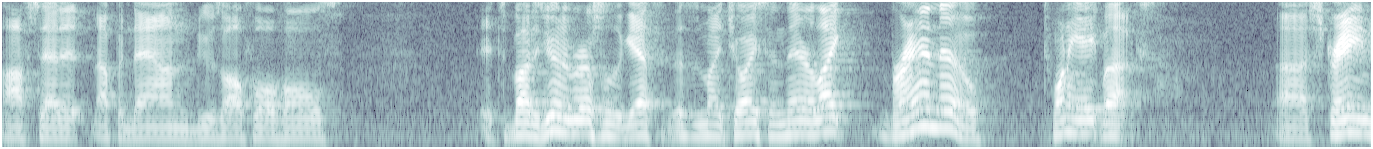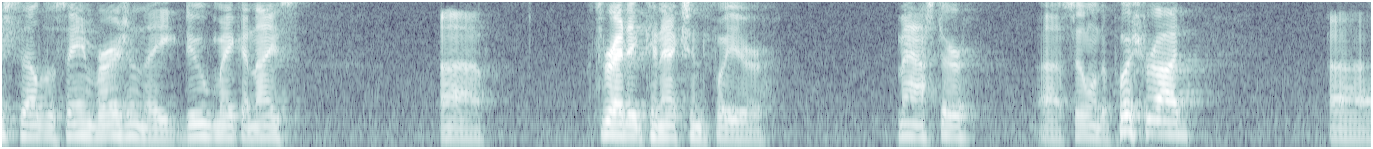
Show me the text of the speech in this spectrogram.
offset it up and down, use all four holes. It's about as universal as it gets. This is my choice, and they're like brand new, 28 bucks. Uh, Strange sells the same version. They do make a nice uh, threaded connection for your master uh, cylinder push rod. Uh,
